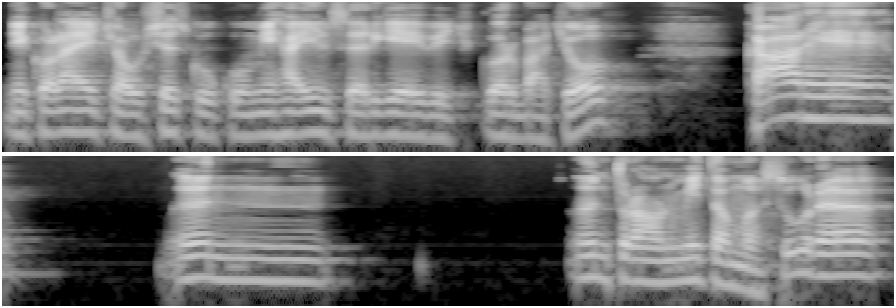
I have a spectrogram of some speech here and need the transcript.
Nicolae Ceaușescu cu Mihail Sergeevici Gorbaciov, care în, într-o anumită măsură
